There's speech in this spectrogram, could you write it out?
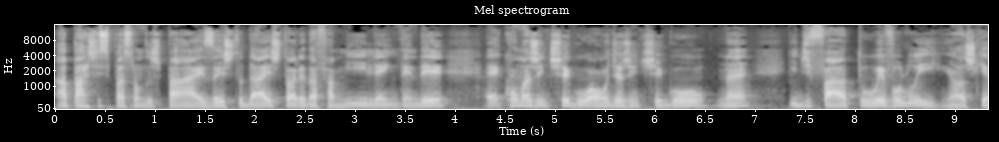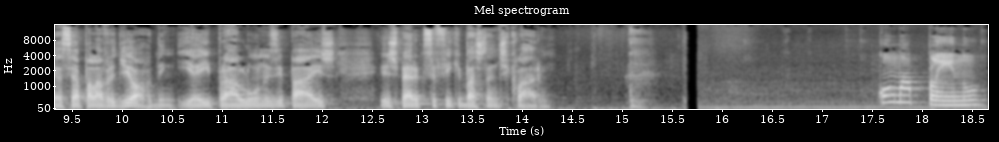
a participação dos pais, a estudar a história da família, entender é, como a gente chegou aonde a gente chegou, né? E de fato evoluir. Eu acho que essa é a palavra de ordem. E aí, para alunos e pais, eu espero que isso fique bastante claro. como a Pleno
